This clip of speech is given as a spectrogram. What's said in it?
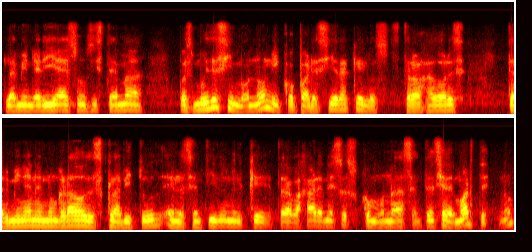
la minería es un sistema pues muy decimonónico, pareciera que los trabajadores terminan en un grado de esclavitud en el sentido en el que trabajar en eso es como una sentencia de muerte, ¿no?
